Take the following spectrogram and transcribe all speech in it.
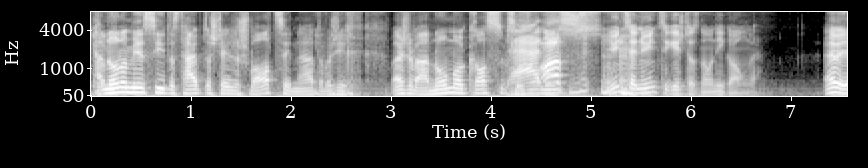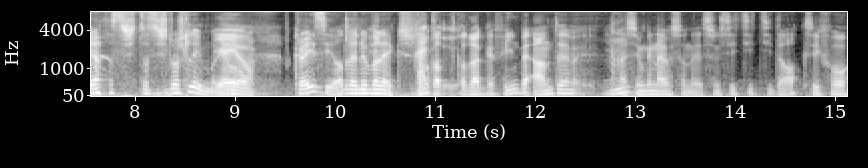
kann nur noch mehr sein, dass die Hauptdarsteller schwarz sind. Ne? Da wahrscheinlich, weißt du, wäre noch mal krasser gewesen. Ja, Was? 1990 ist das noch nicht gegangen. Eben, ja, das ist, das ist noch schlimmer. Ja, ja. Crazy, oder? Wenn du überlegst. Nein, Gerade gerade wegen Film beenden, ich weiß nicht genau, so ein so Zitat von,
